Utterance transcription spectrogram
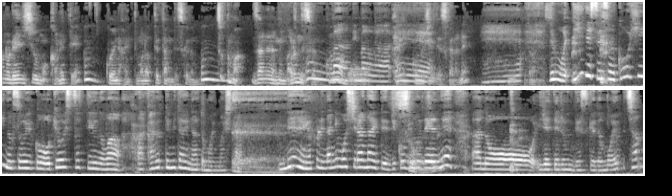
の練習も兼ねてうん。公園に入ってもらってたんですけども、うん。ちょっとまあ残念な面もあるんですけど、うん。これはもう、まあ今ははいええ。この時期ですからね、えいうえことなんでもいいですねそのコーヒーのそういうこう教室っていうのは、はい。あ通ってみたいなと思いました、えーねえやっぱり何も知らないって自己流でねすね。はい。あのー入れてるんですけどもやっぱちゃん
